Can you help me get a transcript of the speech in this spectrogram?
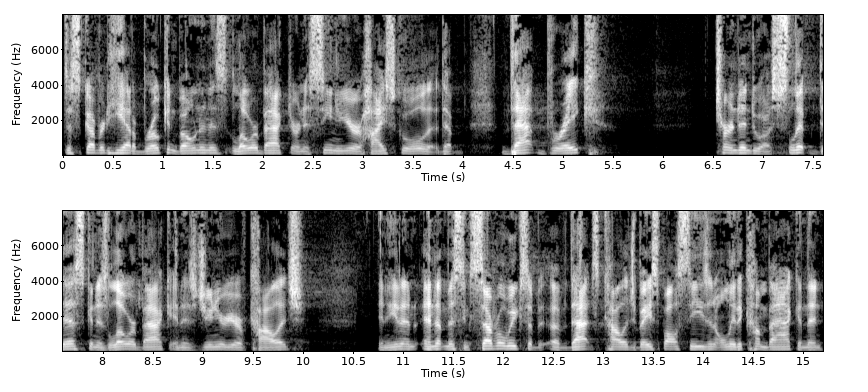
discovered he had a broken bone in his lower back during his senior year of high school. That, that, that break turned into a slip disc in his lower back in his junior year of college. And he ended up missing several weeks of, of, that college baseball season, only to come back. And then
